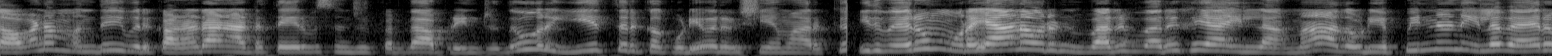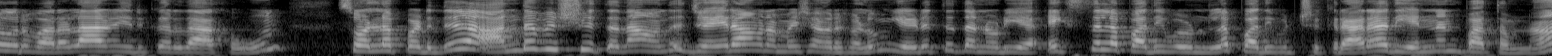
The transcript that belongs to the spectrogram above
கவனம் வந்து இவர் கனடா நாட்டை தேர்வு செஞ்சிருக்கிறதா அப்படின்றது ஒரு ஈர்த்திருக்கக்கூடிய ஒரு விஷயமா இருக்கு. இது வெறும் முறையான ஒரு வரு வருகையா இல்லாம அதோடைய பின்னணியில வேற ஒரு வரலாறு இருக்கிறதாகவும் சொல்லப்படுது. அந்த விஷயத்தை தான் வந்து ஜெயராம் ரமேஷ் அவர்களும் எடுத்து தன்னுடைய எக்ஸல பதிவு ஒன்றுல பதிவிட்டிருக்கிறாரு. அது என்னன்னு பார்த்தோம்னா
